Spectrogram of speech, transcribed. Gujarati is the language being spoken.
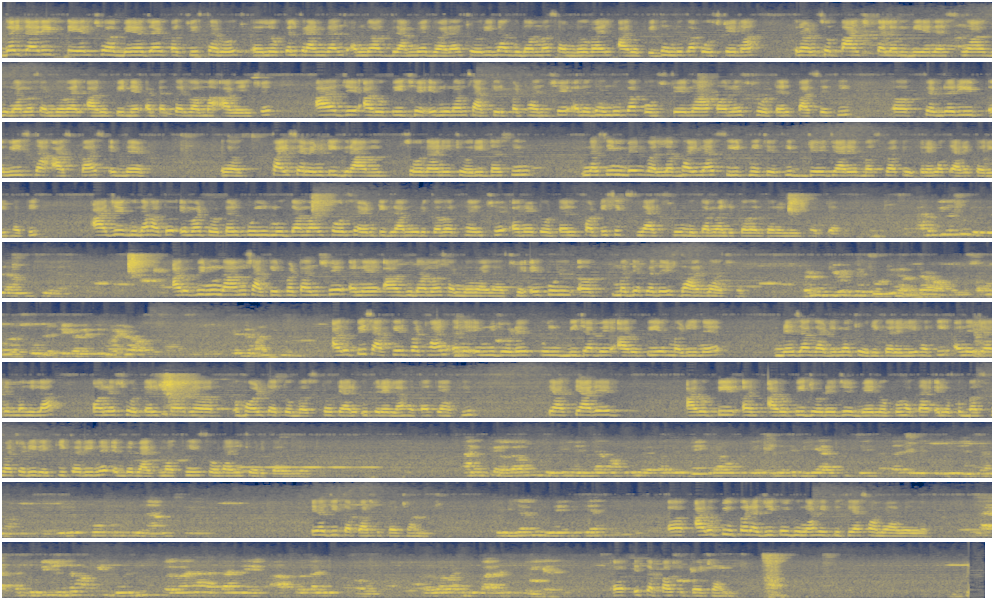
ગઈ તારીખ તેર છ બે હજાર પચીસના રોજ લોકલ ક્રાઇમ બ્રાન્ચ અમદાવાદ ગ્રામ્ય દ્વારા ચોરીના ગુનામાં સંડોવાયેલ આરોપી ધંધુકા પોસ્ટેના ત્રણસો પાંચ કલમ બીએનએસના ગુનામાં સંડોવાયેલ આરોપીને અટક કરવામાં આવેલ છે. આ જે આરોપી છે એનું નામ સાકિર પઠાણ છે અને ધંધુકા પોસ્ટેના ઓનેસ્ટ હોટેલ પાસેથી ફેબ્રુઆરી વીસના આસપાસ એમને ફાઇવ સેવન્ટી ગ્રામ સોનાની ચોરી નસીમ, નસીમબેન વલ્લભભાઈના સીટ નીચેથી જે જ્યારે બસમાંથી ઉતરેલા ત્યારે કરી હતી. આ જે ગુના હતો એમાં ટોટલ કુલ મુદ્દામાલ ફોર સેવન્ટી ગ્રામનું રિકવર થયેલ છે અને ટોટલ ફોર્ટી સિક્સ લેક્સનું મુદ્દામાલ રિકવર કરેલું છે અત્યારે. આરોપીનું નામ સાકિર પઠાણ છે અને આ ગુનામાં સંડોવાયેલા છે. એ કુલ મધ્યપ્રદેશ ધારના છે. આરોપી સાકિર પઠાણ અને એમની જોડે કુલ બીજા બે આરોપીએ મળીને બ્રેઝા ગાડીમાં ચોરી કરેલી હતી અને જ્યારે મહિલા ઓનેસ્ટ હોટલ પર હોલ્ટ હતો બસનો ત્યારે ઉતરેલા હતા ત્યાંથી. ત્યાં ત્યારે આરોપી આરોપી જોડે જે બે લોકો હતા એ લોકો બસમાં ચડી રેકી કરીને એમને બેગમાંથી સોનાની ચોરી કરેલી હતી. એ હજી તપાસ ઉપર ચાલુ છે. આરોપી ઉપર હજી કોઈ ગુનાહિત ઇતિહાસ સામે આવેલ નથી. કરવાના હતા અને આ પ્રકારની અ, કારણ શું એ તપાસ ઉપર ચાલુ છે.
